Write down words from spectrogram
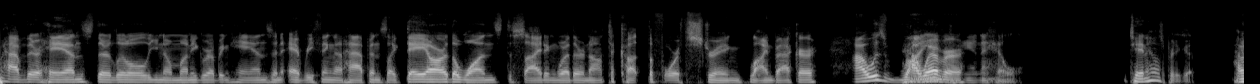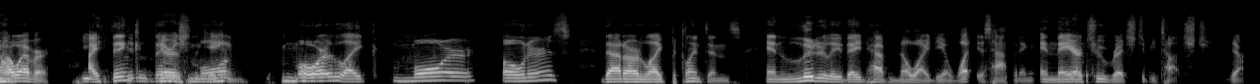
have their hands, their little, you know, money grubbing hands and everything that happens. Like they are the ones deciding whether or not to cut the fourth string linebacker. How is Ryan However- Tannehill? Tannehill's pretty good. No, However, I think there's the more- game. More like more owners that are like the Clintons and literally they'd have no idea what is happening and they are too rich to be touched. Yeah.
